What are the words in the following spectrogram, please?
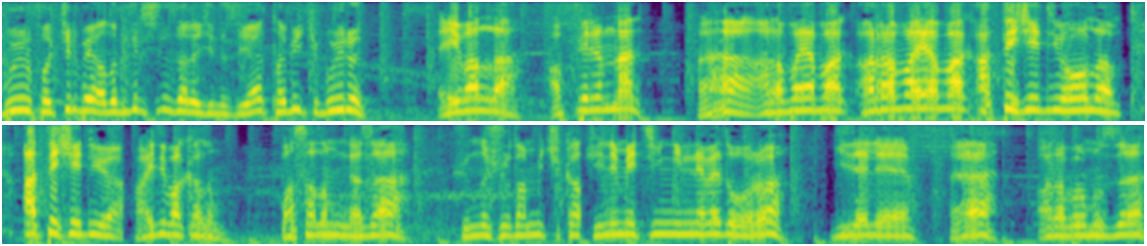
Buyur fakir bey alabilirsiniz aracınızı ya. Tabii ki buyurun. Eyvallah. Aferin lan. Aha, arabaya bak, arabaya bak. Ateş ediyor oğlum. Ateş ediyor. Haydi bakalım. Basalım gaza. Şunu da şuradan bir çıkalım. Şimdi Metin'in eve doğru gidelim. He, arabamızı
